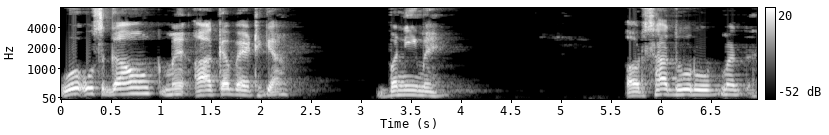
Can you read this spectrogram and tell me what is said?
वो उस गाँव में आकर बैठ गया, बनी में। और साधु रूप में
